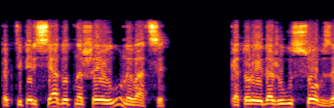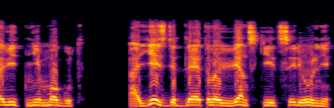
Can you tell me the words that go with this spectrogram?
Так теперь сядут на шею луневатцы, которые даже усов завить не могут, а ездят для этого в венские цирюльни.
